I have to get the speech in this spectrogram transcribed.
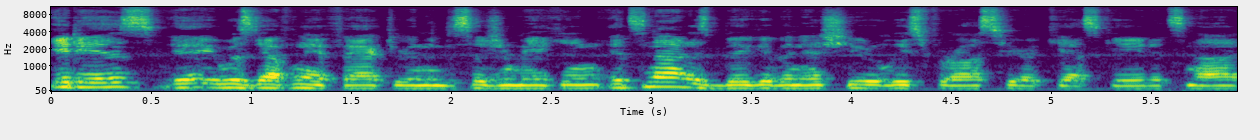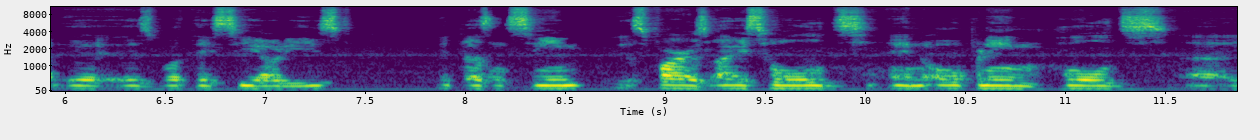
It is. It was definitely a factor in the decision making. It's not as big of an issue, at least for us here at Cascade. It's not as what they see out east. It doesn't seem, as far as ice holds and opening holds uh,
